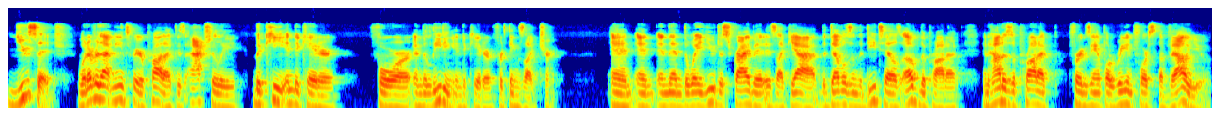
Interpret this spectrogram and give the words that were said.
usage, whatever that means for your product, is actually the key indicator for and the leading indicator for things like churn. And and and then the way you describe it is like, yeah, the devil's in the details of the product and how does the product, for example, reinforce the value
